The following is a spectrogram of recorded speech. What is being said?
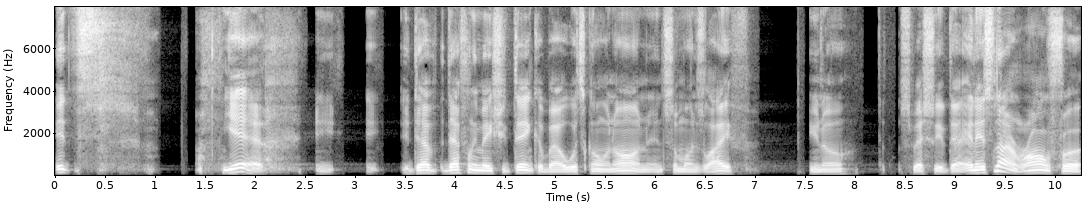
it's yeah. It, it, it def- definitely makes you think about what's going on in someone's life. You know, especially if that, and it's not wrong for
